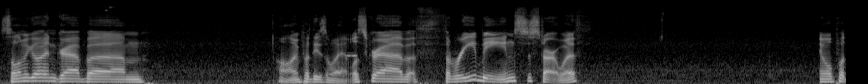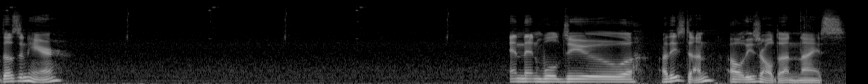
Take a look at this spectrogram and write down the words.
So let me go ahead and grab... Um, oh, let me put these away. Let's grab three beans to start with. And we'll put those in here. And then we'll do... Are these done? Oh, these are all done. Nice.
